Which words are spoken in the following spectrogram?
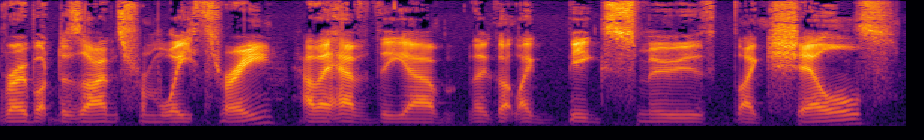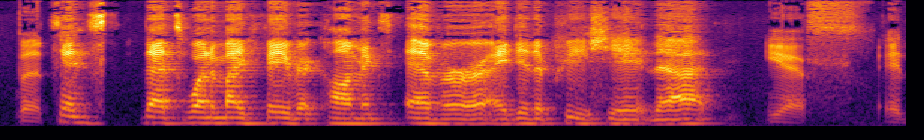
robot designs from We Three. How they have the um, they've got like big smooth like shells, but since that's one of my favorite comics ever, I did appreciate that. yes, it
